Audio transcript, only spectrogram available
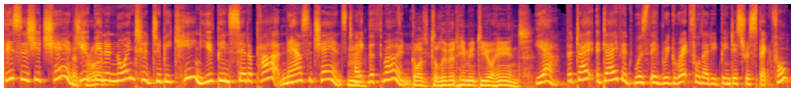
This is your chance. That's You've right. been anointed to be king. You've been set apart. Now's the chance. Take the throne. God's delivered him into your hands. Yeah, but da- David was regretful that he'd been disrespectful,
